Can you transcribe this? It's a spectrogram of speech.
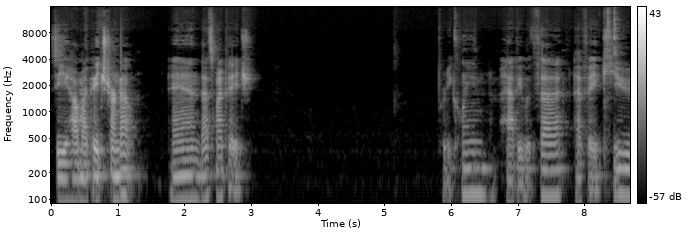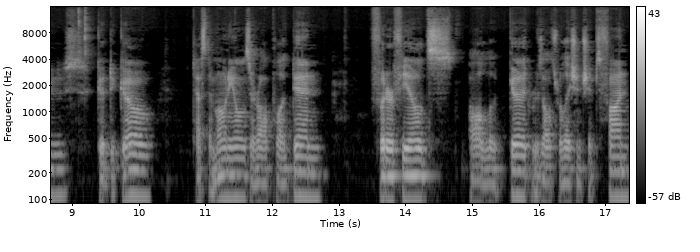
see how my page turned out. And that's my page. Pretty clean. I'm happy with that. FAQs, good to go. Testimonials are all plugged in. Footer fields all look good. Results, relationships, fun.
